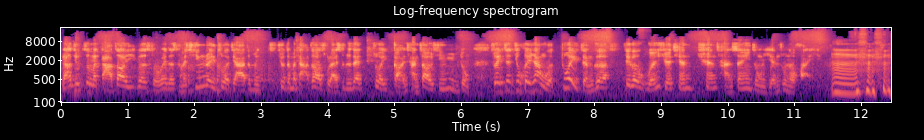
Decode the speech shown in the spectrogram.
然后就这么打造一个所谓的什么新锐作家，这么就这么打造出来，是不是在做搞一场造星运动？所以这就会让我对整个这个文学圈圈产生一种严重的怀疑。嗯，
